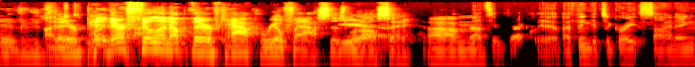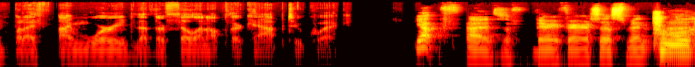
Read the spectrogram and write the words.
They're just pa- worry they're filling that. up their cap real fast, is what I'll say. Um, that's exactly it. I think it's a great signing, but I I'm worried that they're filling up their cap too quick. yep, uh, it's a very fair assessment. Uh,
